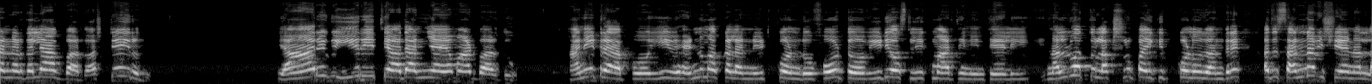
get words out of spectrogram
ಕನ್ನಡದಲ್ಲಿ ಆಗ್ಬಾರ್ದು, ಅಷ್ಟೇ ಇರುದು. ಯಾರಿಗೂ ಈ ರೀತಿಯಾದ ಅನ್ಯಾಯ ಮಾಡಬಾರ್ದು. ಹನಿ ಟ್ರ್ಯಾಪ್, ಈ ಹೆಣ್ಣು ಮಕ್ಕಳನ್ನು ಇಟ್ಕೊಂಡು ಫೋಟೋ, ವಿಡಿಯೋಸ್ ಲೀಕ್ ಮಾಡ್ತೀನಿ ಅಂತ ಹೇಳಿ ನಲ್ವತ್ತು ಲಕ್ಷ ರೂಪಾಯಿ ಕಿತ್ಕೊಳ್ಳುವುದಂದ್ರೆ ಅದು ಸಣ್ಣ ವಿಷಯನಲ್ಲ.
